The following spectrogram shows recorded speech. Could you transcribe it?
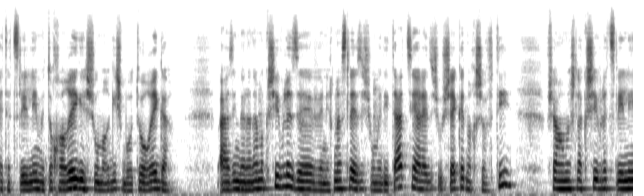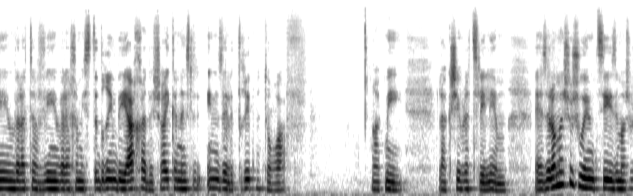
את הצלילים מתוך הרגש שהוא מרגיש באותו רגע. אז אם בן אדם מקשיב לזה ונכנס לאיזושהי מדיטציה, לאיזשהו שקט מחשבתי, אפשר ממש להקשיב לצלילים ולתווים ולאיך הם מסתדרים ביחד, ואפשר להיכנס עם זה לטריפ מטורף. רק מלהקשיב לצלילים. אה, זה לא משהו שהוא המציא, זה משהו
